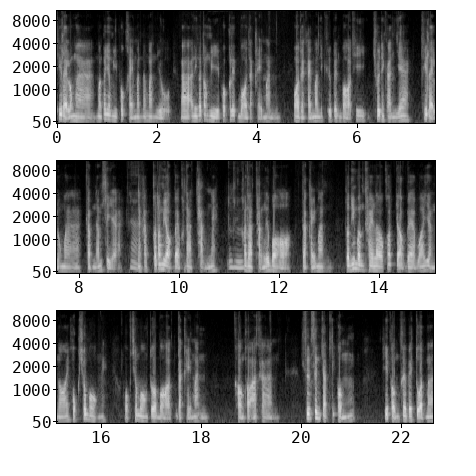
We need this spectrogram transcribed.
ที่ไหลลงมา มันก็ยังมีพวกไขมันน้ำมันอยู่อ่าอันนี้ก็ต้องมีพวกเขาเรียกบ่อจากไขมันบ่อจากไขมันนี่คือเป็นบ่อที่ช่วยในการแยกที่ไหลลงมากับน้ำเสียค่ะนะครับก็ต้องมีออกแบบขนาดถังไงอือฮึขนาดถังหรือบ่อดักไขมันต อนนี้เมืองไทยเราก็จะออกแบบไว้อย่างน้อย 6 ชั่วโมงนะหกชั่วโมงตัวบ่อดักไขมันของของอาคาร ซึ่งซึ่งจากที่ผมที่ผมเคยไปตรวจมา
